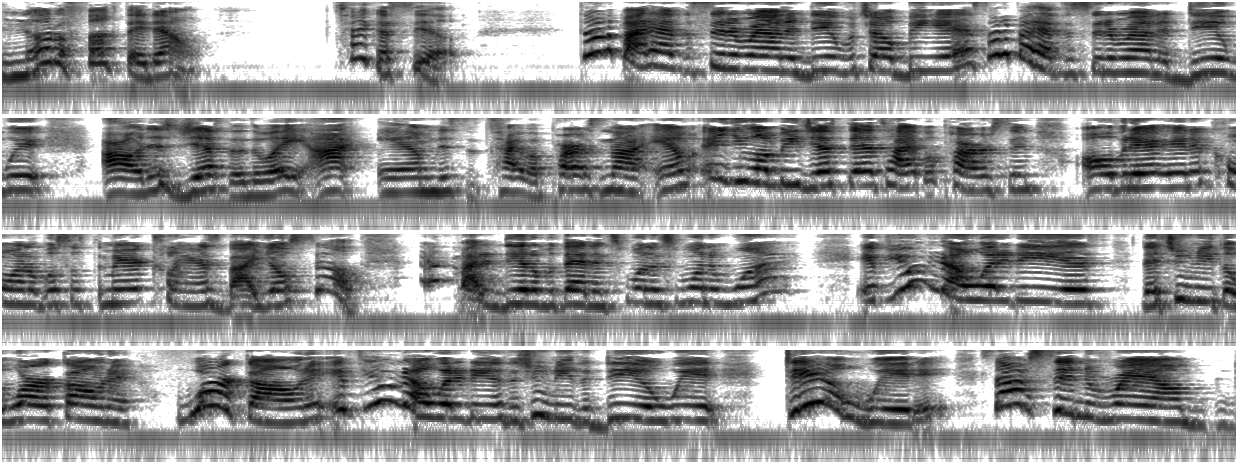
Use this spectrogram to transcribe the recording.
no, the fuck they don't. Take a sip. Don't nobody have to sit around and deal with your BS. Don't nobody have to sit around and deal with, oh, this just the way I am. This is the type of person I am. And you're going to be just that type of person over there in the corner with Sister Mary Clarence by yourself. Everybody dealing with that in 2021. If you know what it is that you need to work on it, work on it. If you know what it is that you need to deal with, deal with it. Stop sitting around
